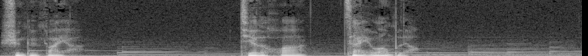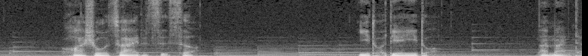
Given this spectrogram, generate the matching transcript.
生根发芽。结了花，再也忘不了。花是我最爱的紫色，一朵叠一朵，慢慢的，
